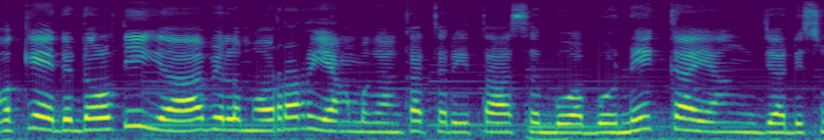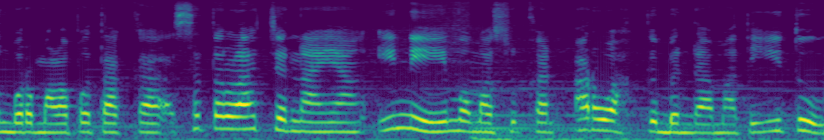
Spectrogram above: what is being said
Oke, The Doll 3, film horor yang mengangkat cerita sebuah boneka yang jadi sumber malapetaka setelah cenayang ini memasukkan arwah ke benda mati itu.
